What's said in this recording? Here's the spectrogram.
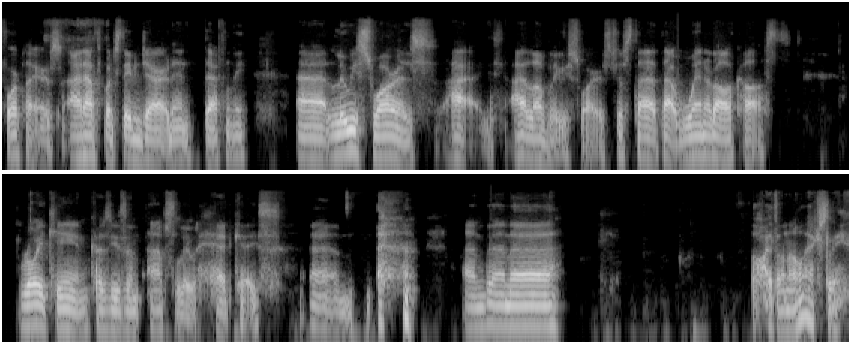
four players. I'd have to put Steven Gerrard in definitely. Uh, Luis Suarez. I I love Luis Suarez. Just that that win at all costs. Roy Keane because he's an absolute head case. Um, and then, uh, oh, I don't know actually.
